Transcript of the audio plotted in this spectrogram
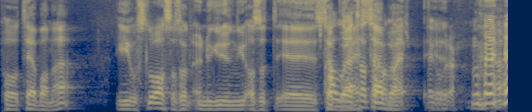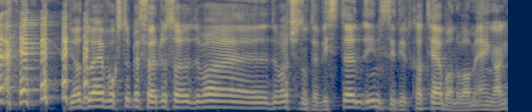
på T-bane i Oslo. Altså sånn under, under, altså, eh, Alle Subway. tatt hva T-bane her. Det går bra. Ja, da jeg vokste opp i Førde, så det var, det var ikke sånn at jeg visste instinktivt hva T-bane var med en gang.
